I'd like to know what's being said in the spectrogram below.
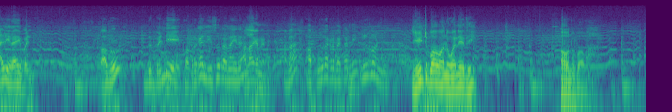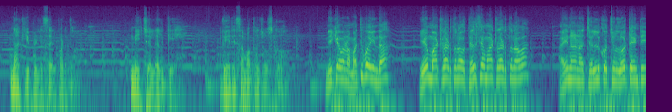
అది ఇలా ఇవ్వండి. బాబు నువ్వు వెళ్ళి కొబ్బరికాయలు తీసుకురా నాయన. అలాగేనండి. అమ్మా ఆ పువ్వులు అక్కడ పెట్టండి. ఇవ్వండి. ఏంటి బావా నువ్వు అనేది? అవును బావా నాకు ఈ పెళ్ళి సరిపడదు. నీ చెల్లెలకి వేరే సంబంధం చూసుకో. నీకేమన్నా మతిపోయిందా? ఏం మాట్లాడుతున్నావో తెలిసే మాట్లాడుతున్నావా? అయినా నా చెల్లికొచ్చిన లోటేంటి?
